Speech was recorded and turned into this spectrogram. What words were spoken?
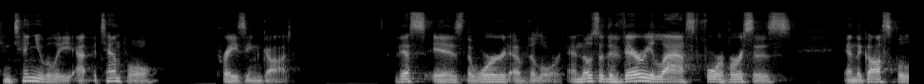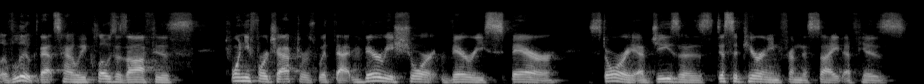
continually at the temple, praising God. This is the word of the Lord. And those are the very last four verses in the Gospel of Luke. That's how he closes off his 24 chapters with that very short, very spare story of Jesus disappearing from the sight of his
